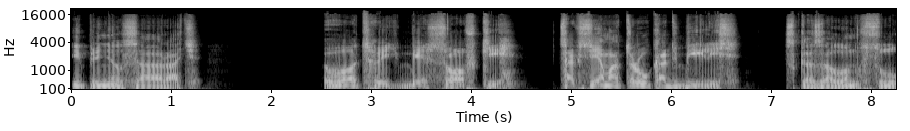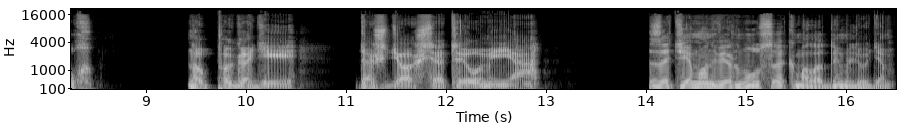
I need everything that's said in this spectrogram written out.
и принялся орать. «Вот ведь бесовки! Совсем от рук отбились!» — сказал он вслух. «Ну, погоди!» Дождешься ты у меня!» Затем он вернулся к молодым людям.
